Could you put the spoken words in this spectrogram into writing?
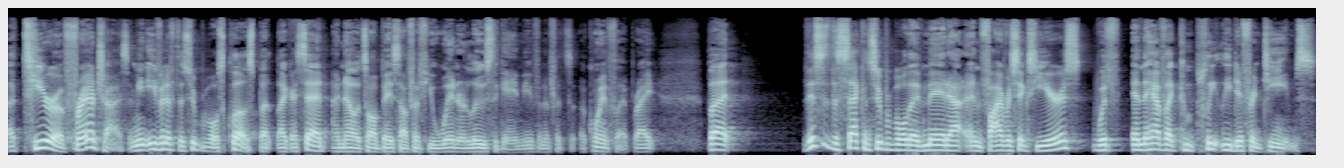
a tier of franchise. I mean, even if the Super Bowl is close, but like I said, I know it's all based off if you win or lose the game, even if it's a coin flip, right? But this is the second Super Bowl they've made out in five or six years with, and they have like completely different teams.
